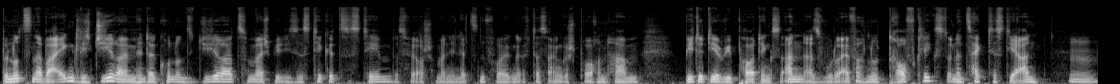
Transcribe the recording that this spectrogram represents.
benutzen aber eigentlich Jira im Hintergrund und Jira zum Beispiel dieses Ticketsystem, was wir auch schon mal in den letzten Folgen öfters angesprochen haben, bietet dir Reportings an, also wo du einfach nur draufklickst und dann zeigt es dir an, mhm.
